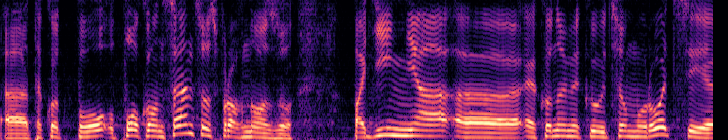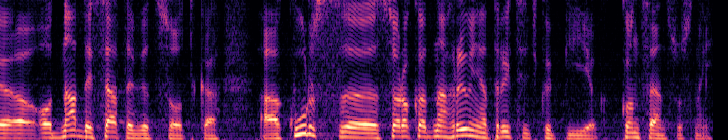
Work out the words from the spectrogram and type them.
Е, Так, от, по, по консенсус прогнозу, падіння е, економіки у цьому році е, одна десята відсотка. А Курс е, 41 гривня 30 копійок. Консенсусний,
